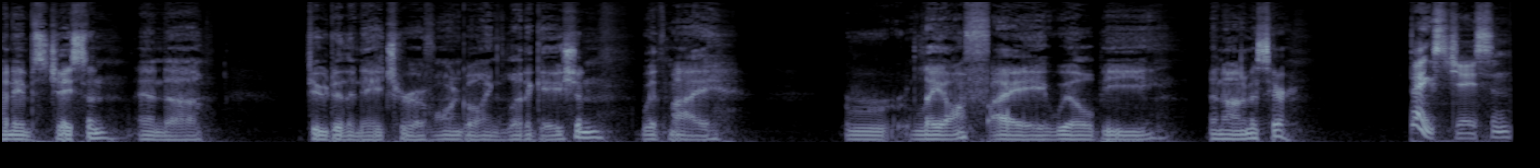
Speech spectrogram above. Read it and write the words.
my name's Jason, and uh, due to the nature of ongoing litigation, with my r- layoff, I will be anonymous here. Thanks, Jason.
